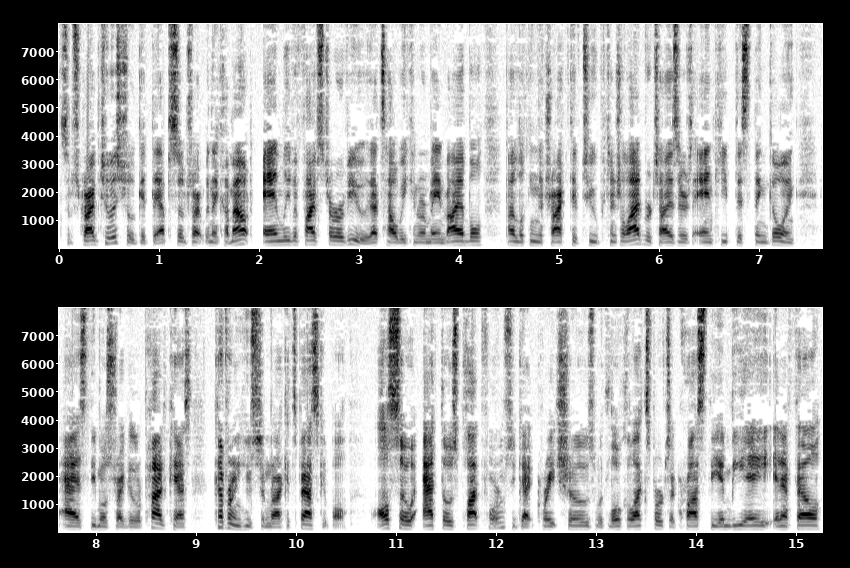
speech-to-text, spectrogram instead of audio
Subscribe to us, you'll get the episodes right when they come out, and leave a five star review. That's how we can remain viable by looking attractive to potential advertisers and keep this thing going as the most regular podcast covering Houston Rockets basketball. Also, at those platforms, we've got great shows with local experts across the NBA, NFL,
